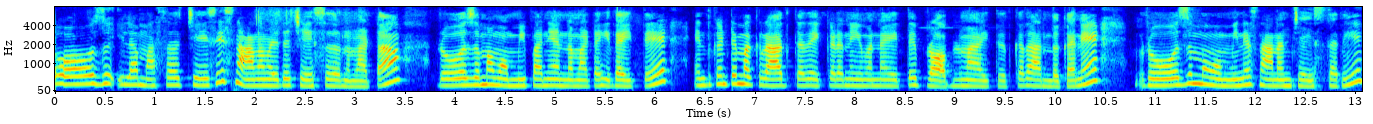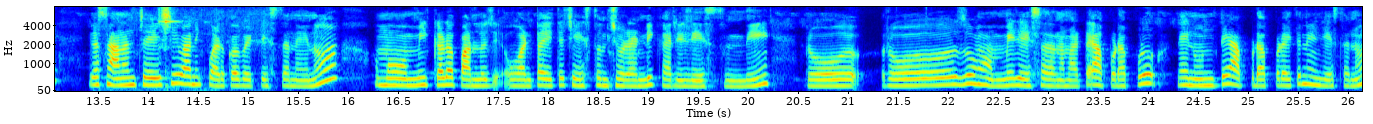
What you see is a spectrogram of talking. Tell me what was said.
రోజు ఇలా మసాజ్ చేసి స్నానం అయితే చేస్తుంది అనమాట రోజు మా మమ్మీ పని అన్నమాట ఇదైతే. ఎందుకంటే మాకు రాదు కదా ఎక్కడైనా ఏమన్నా అయితే ప్రాబ్లం అవుతుంది కదా అందుకనే రోజు మా మమ్మీనే స్నానం చేయిస్తుంది. ఇక స్నానం చేసి వానికి పడుకోబెట్టిస్తాను నేను. మా మమ్మీ ఇక్కడ పనులు చే- వంట అయితే చేస్తుంది చూడండి కర్రీ చేస్తుంది. రో రోజు మా మమ్మీ చేస్తుంది అనమాట అప్పుడప్పుడు నేను ఉంటే అప్పుడప్పుడు అయితే నేను చేస్తాను.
